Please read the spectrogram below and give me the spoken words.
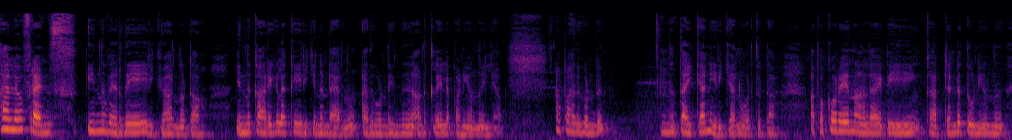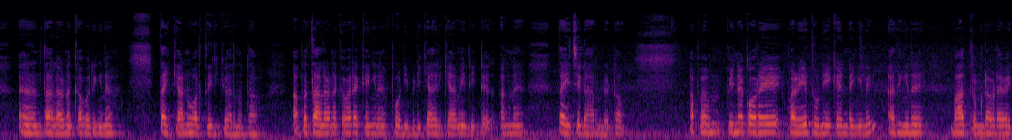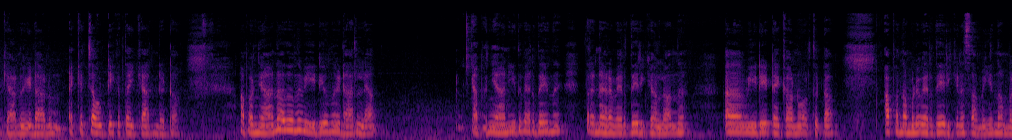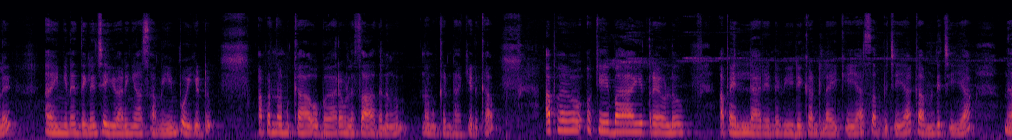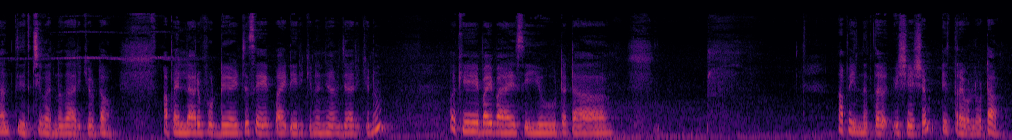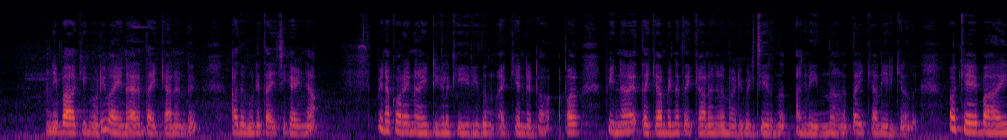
Hello friends ഇന്ന് വെറുതെ ഇരിക്കുമായിരുന്നു കേട്ടോ ഇന്ന് കറികളൊക്കെ ഇരിക്കുന്നുണ്ടായിരുന്നു. അതുകൊണ്ട് ഇന്ന് അടുക്കളയിലെ പണിയൊന്നുമില്ല. അപ്പോൾ അതുകൊണ്ട് ഇന്ന് തയ്ക്കാൻ ഇരിക്കാൻ ഓർത്തിട്ടാ അപ്പോൾ കുറേ നാളായിട്ട് ഈ കർട്ടന്റെ തുണിയൊന്ന് തലവണ കവർ ഇങ്ങനെ തയ്ക്കാൻ ഓർത്തിരിക്കുമായിരുന്നു കേട്ടോ അപ്പോൾ തലവണ കവറൊക്കെ ഇങ്ങനെ പൊടി പിടിക്കാതിരിക്കാൻ വേണ്ടിയിട്ട് അങ്ങനെ തയ്ച്ചിടാറുണ്ട് കേട്ടോ അപ്പം പിന്നെ കുറേ പഴയ തുണിയൊക്കെ ഉണ്ടെങ്കിൽ അതിങ്ങനെ ബാത്റൂമിന്റെ അവിടെ വെക്കാനും ഇടാനും ഒക്കെ ചവിട്ടിയൊക്കെ തയ്ക്കാറുണ്ട് കേട്ടോ. അപ്പം ഞാനതൊന്ന് വീഡിയോ ഒന്നും ഇടാറില്ല. അപ്പം ഞാൻ ഇത് വെറുതെ ഇന്ന് ഇത്ര നേരം വെറുതെ ഇരിക്കുമല്ലോ അന്ന് വീഡിയോ ഇട്ടേക്കാന്ന് ഓർത്തിട്ടോ. അപ്പം നമ്മൾ വെറുതെ ഇരിക്കുന്ന സമയം നമ്മൾ ഇങ്ങനെ എന്തെങ്കിലും ചെയ്യുവാണെങ്കിൽ ആ സമയം പോയി കിട്ടും. അപ്പം നമുക്ക് ആ ഉപകാരമുള്ള സാധനങ്ങളും നമുക്ക് ഉണ്ടാക്കിയെടുക്കാം. അപ്പോൾ ഓക്കെ ബായ് ഇത്രയേ ഉള്ളൂ. അപ്പോൾ എല്ലാവരും എന്റെ വീഡിയോ കണ്ട് ലൈക്ക് ചെയ്യുക സബ് ചെയ്യുക കമന്റ് ചെയ്യുക ഞാൻ തിരിച്ചു വരുന്നതായിരിക്കും കേട്ടോ അപ്പോൾ എല്ലാവരും ഫുഡ് കഴിച്ച് സേഫായിട്ട് ഇരിക്കണം ഞാൻ വിചാരിക്കുന്നു. Okay bye bye see you tata അപ്പോൾ ഇന്നത്തെ വിശേഷം ഇത്രയേ ഉള്ളൂ കേട്ടോ ഇനി ബാക്കിയും കൂടി വൈകുന്നേരം തയ്ക്കാനുണ്ട്. അതും കൂടി തയ്ച്ച് കഴിഞ്ഞാൽ പിന്നെ കുറേ നൈറ്റികൾ കീറിയതും ഒക്കെ ഉണ്ട് കേട്ടോ അപ്പോൾ പിന്നെ തയ്ക്കാൻ പിന്നെ തയ്ക്കാൻ അങ്ങനെ മടി പിടിച്ചിരുന്ന് അങ്ങനെ ഇന്നാണ് തയ്ക്കാൻ ഇരിക്കുന്നത് ഓക്കെ ബായ്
